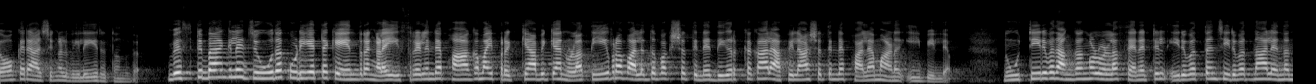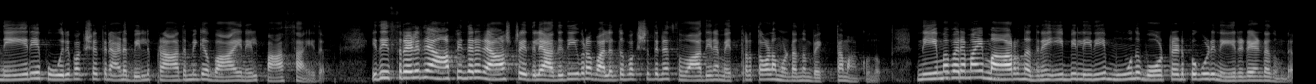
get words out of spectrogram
ലോകരാജ്യങ്ങൾ വിലയിരുത്തുന്നത്. വെസ്റ്റ് ബാങ്കിലെ ജൂത കുടിയേറ്റ കേന്ദ്രങ്ങളെ ഇസ്രയേലിന്റെ ഭാഗമായി പ്രഖ്യാപിക്കാനുള്ള തീവ്ര വലതുപക്ഷത്തിന്റെ ദീർഘകാല അഭിലാഷത്തിന്റെ ഫലമാണ് ഈ ബില്ല്. നൂറ്റി ഇരുപത് അംഗങ്ങളുള്ള സെനറ്റിൽ ഇരുപത്തഞ്ച് ഇരുപത്തിനാല് എന്ന നേരിയ ഭൂരിപക്ഷത്തിനാണ് ബിൽ പ്രാഥമിക വായനയിൽ പാസ്സായത്. ഇത് ഇസ്രയേലിന്റെ ആഭ്യന്തര രാഷ്ട്രീയത്തിലെ അതിതീവ്ര വലതുപക്ഷത്തിന്റെ സ്വാധീനം എത്രത്തോളം ഉണ്ടെന്നും വ്യക്തമാക്കുന്നു. നിയമപരമായി മാറുന്നതിന് ഈ ബിൽ ഇനി മൂന്ന് വോട്ടെടുപ്പ് കൂടി നേരിടേണ്ടതുണ്ട്.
